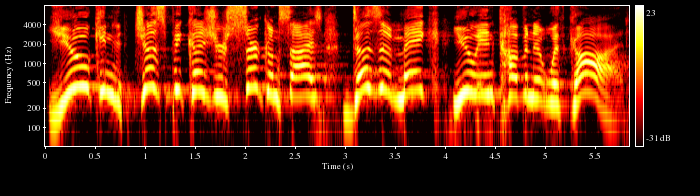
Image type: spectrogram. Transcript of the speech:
You can, just because you're circumcised doesn't make you in covenant with God.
